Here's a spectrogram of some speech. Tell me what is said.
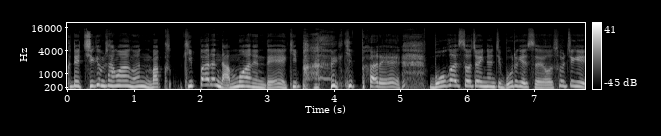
근데 지금 상황은 막 깃발은 난무하는데 깃발 깃발에 뭐가 써져 있는지 모르겠어요. 솔직히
